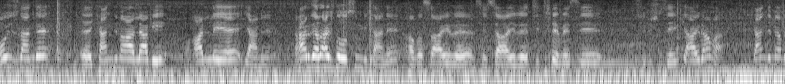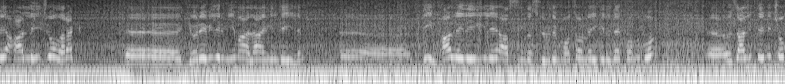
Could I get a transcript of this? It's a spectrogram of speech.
O yüzden de e, kendime hala bir Harley'e yani her garajda olsun bir tane. Havası ayrı, sesi ayrı, titremesi, sürüşü zevki ayrı ama kendime bir Harley'ci olarak e, görebilir miyim hala emin değilim. E, diyeyim Harley ile ilgili aslında sürdüğüm motorla ilgili de konu bu. Ee, özelliklerini çok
